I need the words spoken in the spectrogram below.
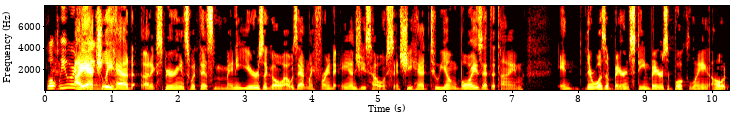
what we were. I doing- actually had an experience with this many years ago. I was at my friend Angie's house, and she had two young boys at the time, and there was a Berenstein Bears book laying out.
